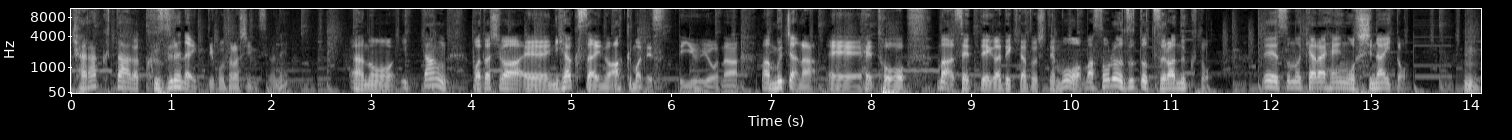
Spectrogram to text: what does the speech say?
キャラクターが崩れないっていうことらしいんですよね。あの、一旦、私は、えー、200歳の悪魔ですっていうような、まあ、無茶な、えー、えっと、まあ、設定ができたとしても、まあ、それをずっと貫くと。で、そのキャラ変をしないと。うん。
